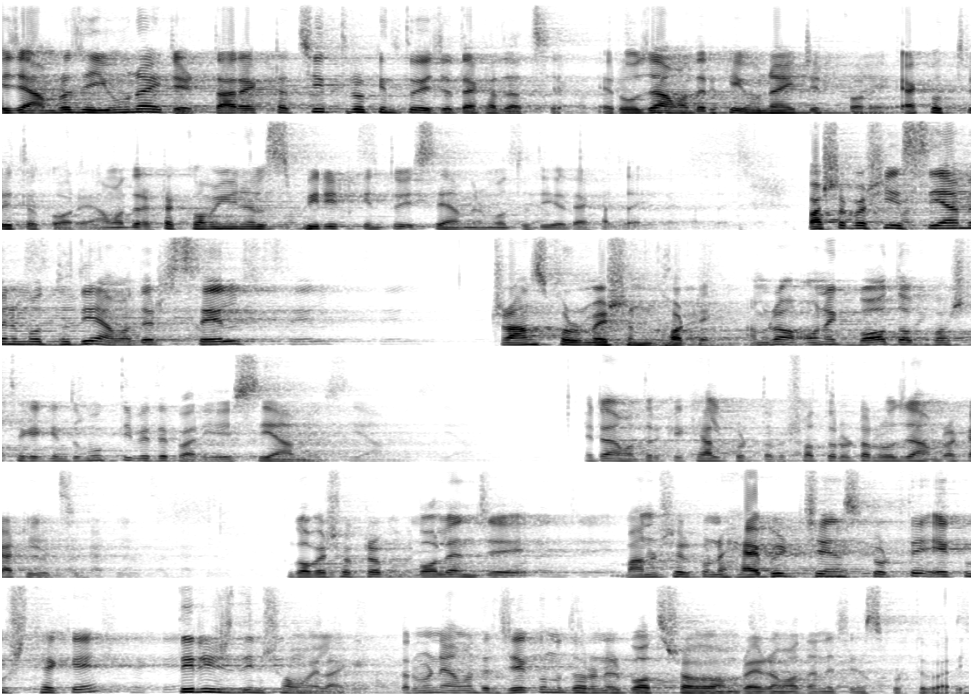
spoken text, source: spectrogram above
এই যে আমরা যে ইউনাইটেড তার একটা চিত্র কিন্তু এই যে দেখা যাচ্ছে রোজা আমাদেরকে ইউনাইটেড করে, একত্রিত করে। আমাদের একটা কমিউনাল স্পিরিট কিন্তু এই সিয়ামের মধ্য দিয়ে দেখা যায়। পাশাপাশি সিয়ামের মধ্য দিয়ে আমাদের সেলফ ট্রান্সফরমেশন ঘটে। আমরা অনেক বদ অভ্যাস থেকে কিন্তু মুক্তি পেতে পারি এই সিয়ামে। এটা আমাদেরকে খেয়াল করতে হবে। সতেরোটা রোজা আমরা কাটিয়েছি। গবেষকরা বলেন যে মানুষের কোনো হ্যাবিট চেঞ্জ করতে একুশ থেকে তিরিশ দিন সময় লাগে। তার মানে আমাদের যে কোনো ধরনের বৎসব আমরা এই রমাদানে চেঞ্জ করতে পারি।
